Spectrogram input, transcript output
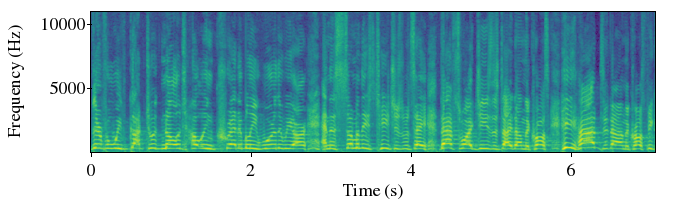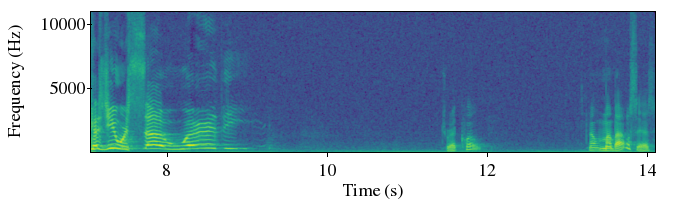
Therefore, we've got to acknowledge how incredibly worthy we are. And as some of these teachers would say, that's why Jesus died on the cross. He had to die on the cross because you were so worthy. Direct quote. Not what my Bible says.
